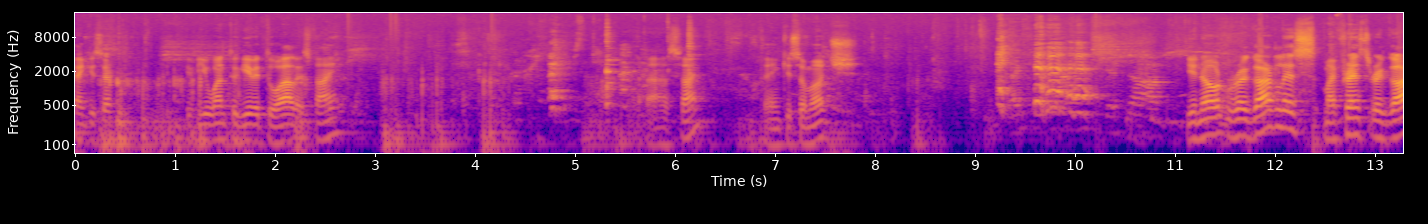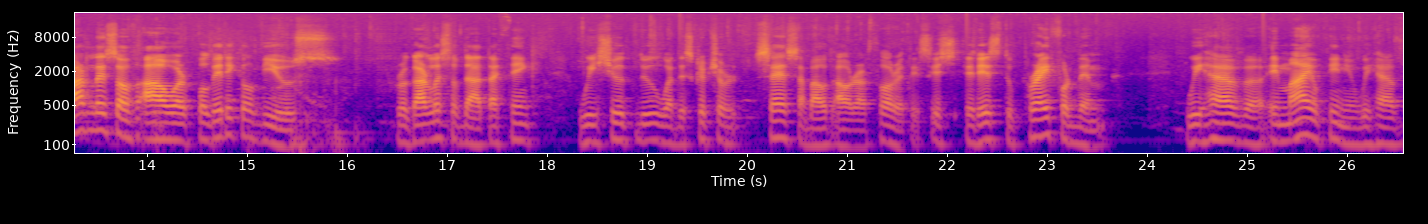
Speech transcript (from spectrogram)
Thank you, sir. If you want to give it to Al, it's fine. That's fine. Thank you so much. You know, regardless, my friends, regardless of our political views, regardless of that, I think we should do what the scripture says about our authorities. It is to pray for them. We have, uh, in my opinion, we have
